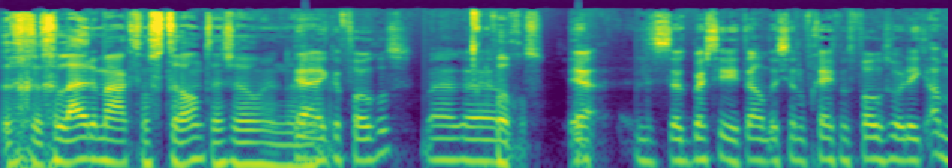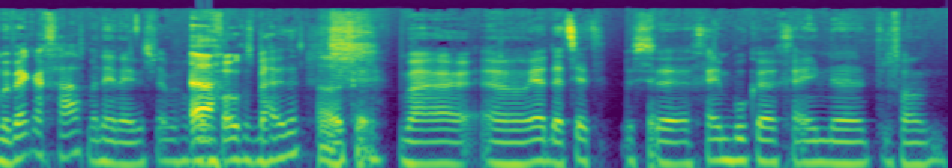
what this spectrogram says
ge- geluiden maakt van strand en zo? En, eh, Ja, ik heb vogels. Maar eh, Vogels. ja, het is ook best irritant als je dan op een gegeven moment vogels hoort. denk ik, oh, mijn wekker gaat. Maar nee, nee, er zijn gewoon Ah. vogels buiten. Oh, Oké. Maar eh, ja, that's it. Dus eh, geen boeken, geen eh, telefoon.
